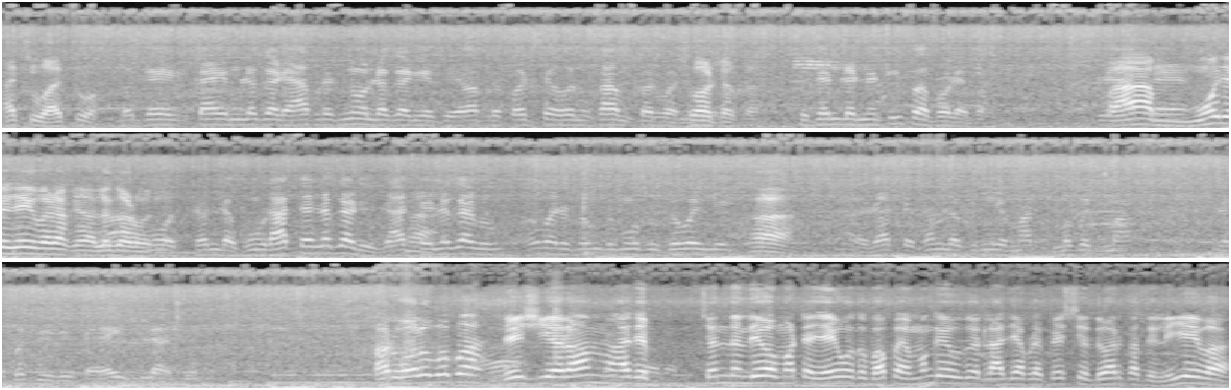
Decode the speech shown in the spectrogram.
સાચું સાચું બધે કાયમ લગાડે આપણે ન લગાડીએ કે આપણે પરસેવાનું કામ સો કરવાનું ટકા. તો ને ટીપા પડે પણ આ મોજ જ વાળા કે લગાડો ઠંડક. હું રાતે લગાડ્યું રાતે લગાડ્યું. લગાડું સવારે તો મોટું ધોવાઈ જાય હા. હા, રાતે ઠંડક રહીએ માથે મગજમાં. ને બધી રીતે હાઈ છે. સારું હાલો બાપા. જય સિયારામ આજે ચંદન દેવા માટે જ આવ્યો તો બાપાએ મંગાવ્યું હતું એટલે આજે આપણે સ્પેશિયલ દ્વારકાથી લઈ આવ્યા.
